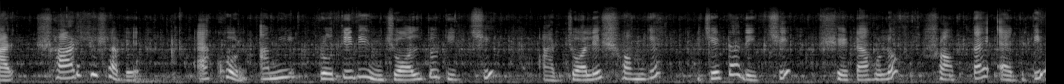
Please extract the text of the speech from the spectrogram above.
আর সার হিসাবে এখন আমি প্রতিদিন জল তো দিচ্ছি, আর জলের সঙ্গে যেটা দিচ্ছি সেটা হলো সপ্তাহে একদিন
